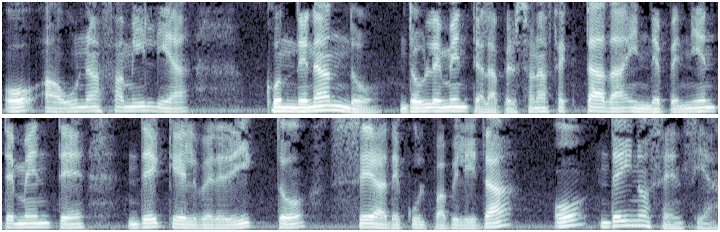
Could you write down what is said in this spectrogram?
o a una familia condenando doblemente a la persona afectada independientemente de que el veredicto sea de culpabilidad o de inocencia.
